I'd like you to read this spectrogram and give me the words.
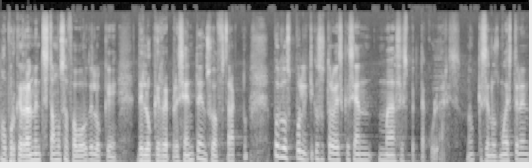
o porque realmente estamos a favor de lo que de lo que representa en su abstracto, pues los políticos otra vez que sean más espectaculares, ¿no? que se nos muestren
